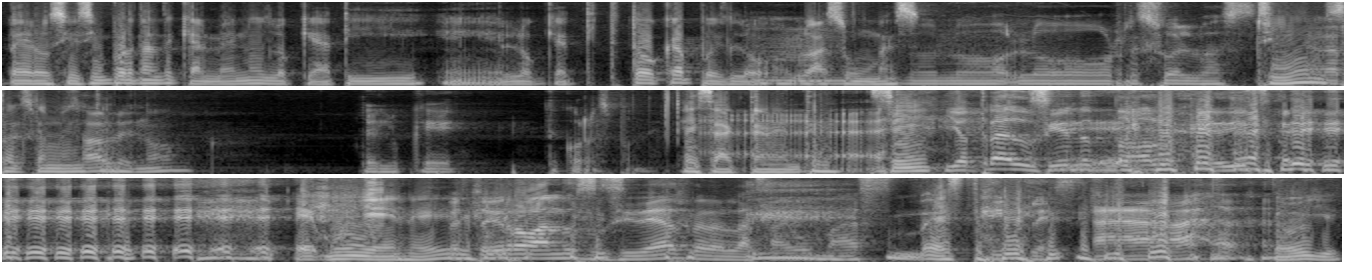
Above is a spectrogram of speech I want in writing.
Pero sí es importante que al menos lo que a ti, eh, lo que a ti te toca, pues lo, asumas. Lo, lo, resuelvas. Sí, exactamente. ¿no? De lo que te corresponde. Exactamente. Ah, sí. Yo traduciendo todo lo que dice. Eh, muy bien, ¿eh? Me estoy robando sus ideas, pero las hago más este. simples. Ah. Uy.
